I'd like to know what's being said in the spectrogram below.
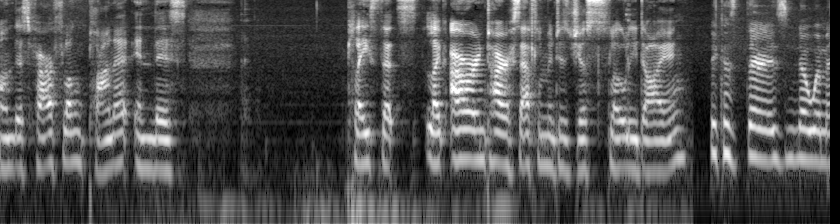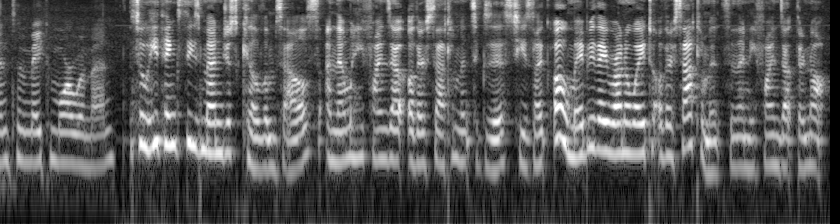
on this far flung planet in this place that's like our entire settlement is just slowly dying. Because there is no women to make more women. So he thinks these men just kill themselves, and then when he finds out other settlements exist, he's like, "Oh, maybe they run away to other settlements." And then he finds out they're not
